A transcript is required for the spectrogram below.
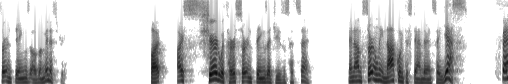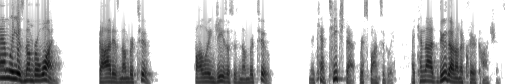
certain things of a ministry. But I shared with her certain things that Jesus had said. And I'm certainly not going to stand there and say, yes, family is number one, God is number two, following Jesus is number two. You can't teach that responsibly. I cannot do that on a clear conscience.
